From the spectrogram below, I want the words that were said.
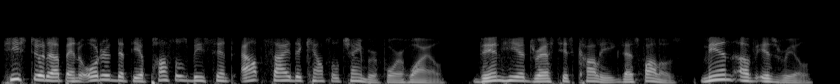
He stood up and ordered that the apostles be sent outside the council chamber for a while. Then he addressed his colleagues as follows Men of Israel,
